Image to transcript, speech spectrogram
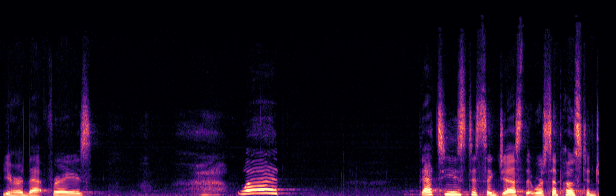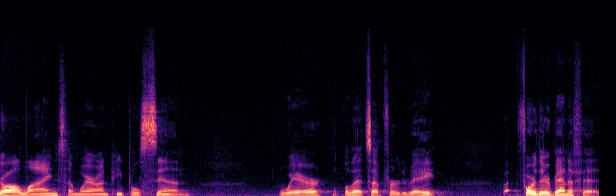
You heard that phrase? What? That's used to suggest that we're supposed to draw a line somewhere on people's sin. Where? Well, that's up for debate, for their benefit.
